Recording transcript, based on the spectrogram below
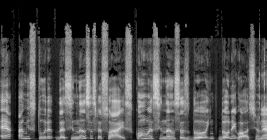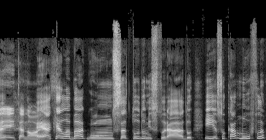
é a mistura das finanças pessoais com as finanças do, do negócio, né? Eita, nós. É aquela bagunça, tudo misturado, e isso camufla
